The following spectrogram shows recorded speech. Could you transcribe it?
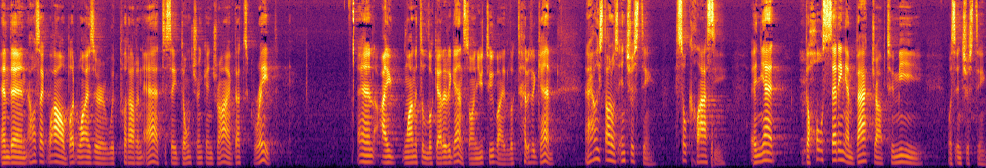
And then I was like, wow, Budweiser would put out an ad to say, don't drink and drive. That's great. And I wanted to look at it again. So on YouTube, I looked at it again. And I always thought it was interesting. It's so classy. And yet, the whole setting and backdrop to me was interesting.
